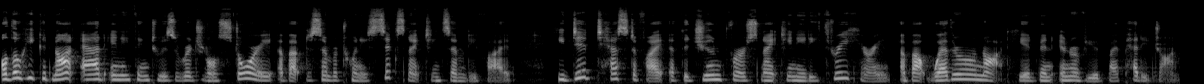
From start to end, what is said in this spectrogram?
Although he could not add anything to his original story about December 26, 1975, he did testify at the June 1, 1983 hearing about whether or not he had been interviewed by Pettyjohn.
